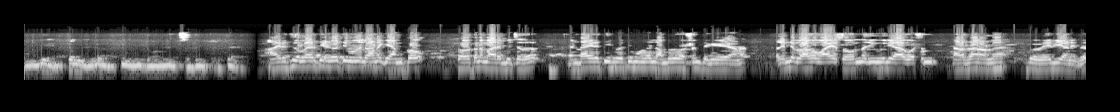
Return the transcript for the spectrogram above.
മന്ത്രി ഏറ്റവും ഞങ്ങളടക്കം ഗവൺമെന്റ് ശ്രദ്ധയിൽപ്പെടുത്തേണ്ടത്. ആയിരത്തി തൊള്ളായിരത്തി എഴുപത്തി മൂന്നിലാണ് ക്യാംകോ പ്രവർത്തനം ആരംഭിച്ചത്. രണ്ടായിരത്തി ഇരുപത്തി മൂന്നിൽ അമ്പത് വർഷം തികയാണ് അതിന്റെ ഭാഗമായ സുവർണ ജൂബിലി ആഘോഷം നടത്താനുള്ള വേദിയാണിത്.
